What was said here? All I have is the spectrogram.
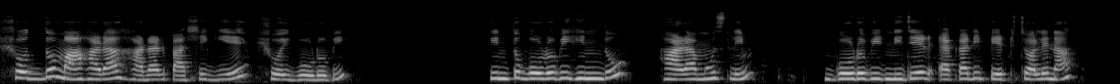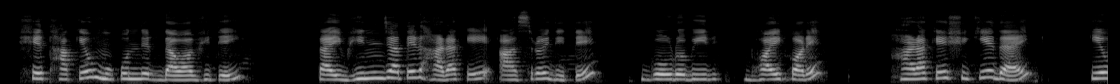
সদ্য মা হারা হারার পাশে গিয়ে সই গৌরবী। কিন্তু গৌরবী হিন্দু, হারা মুসলিম গৌরবীর নিজের একারই পেট চলে না, সে থাকেও মুকুন্দের দেওয়া ভিটেই। তাই ভিন জাতের হারাকে আশ্রয় দিতে গৌরবীর ভয় করে। হারাকে শিখিয়ে দেয়, কেউ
